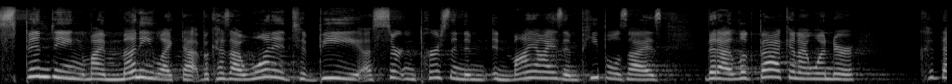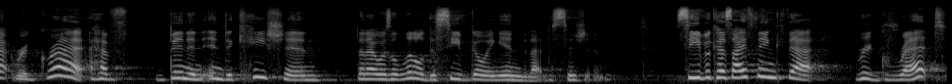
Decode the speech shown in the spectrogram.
spending my money like that because I wanted to be a certain person in, in my eyes and people's eyes that I look back and I wonder, could that regret have been an indication that I was a little deceived going into that decision? See, because I think that regret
